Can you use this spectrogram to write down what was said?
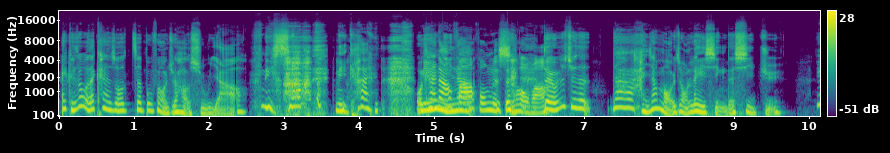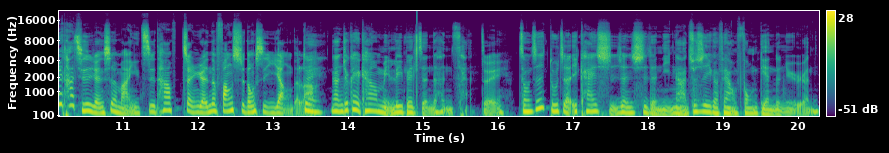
哎，可是我在看的时候，这部分我觉得好舒压哦。你说，你看，我看妮娜发疯的时候吗？对，我就觉得那很像某一种类型的戏剧，因为他其实人设蛮一致，他整人的方式都是一样的啦。对，那你就可以看到米粒被整得很惨。对，总之，读者一开始认识的妮娜就是一个非常疯癫的女人。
